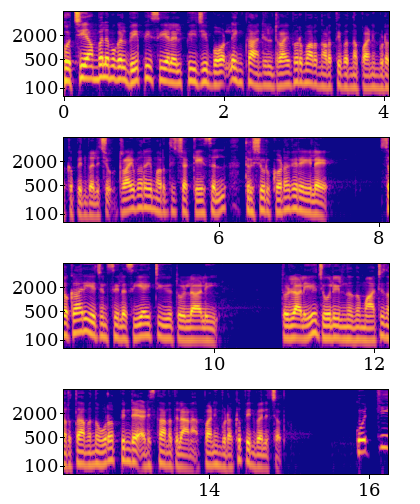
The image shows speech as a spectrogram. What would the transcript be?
Kochi Ambalamugal B P C L L P G bottling പ്ലാന്റിൽ ഡ്രൈവർമാർ നടത്തിവന്ന പണിമുടക്ക് പിൻവലിച്ചു. ഡ്രൈവറെ മർദ്ദിച്ച കേസിൽ തൃശൂർ കൊടകരയിലെ സ്വകാര്യ ഏജൻസിയിലെ സി ഐ ടി യു തൊഴിലാളി തൊഴിലാളിയെ ജോലിയിൽ നിന്ന് മാറ്റി നിർത്താമെന്ന ഉറപ്പിന്റെ അടിസ്ഥാനത്തിലാണ് പണിമുടക്ക് പിൻവലിച്ചത്. Kochi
